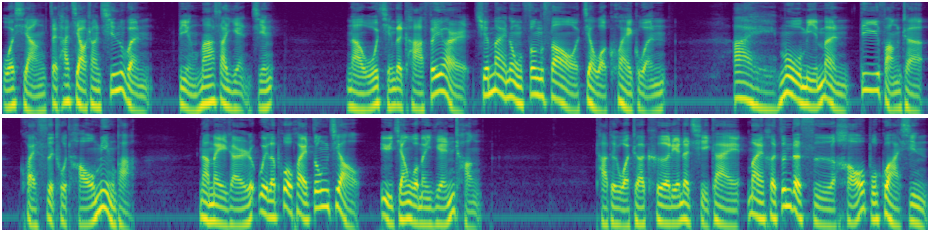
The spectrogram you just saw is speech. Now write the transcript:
我想在他脚上亲吻，并抹撒眼睛，那无情的卡菲尔却卖弄风骚，叫我快滚。唉，牧民们提防着，快四处逃命吧！那美人儿为了破坏宗教，欲将我们严惩。他对我这可怜的乞丐麦赫尊的死毫不挂心。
